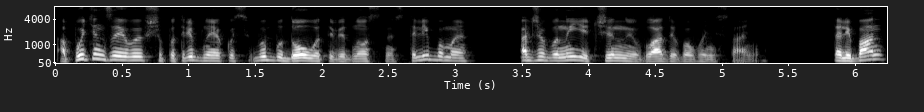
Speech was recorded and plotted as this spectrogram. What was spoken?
А Путін заявив, що потрібно якось вибудовувати відносини з талібами, адже вони є чинною владою в Афганістані. Талібан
